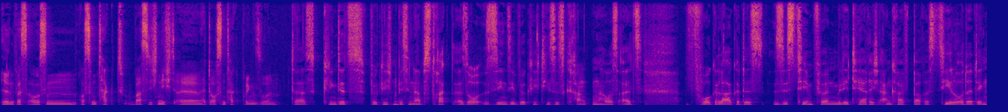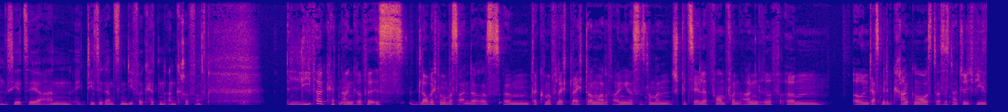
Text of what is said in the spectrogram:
irgendwas aus dem, aus dem Takt, was ich nicht äh, hätte aus dem Takt bringen sollen. Das klingt jetzt wirklich ein bisschen abstrakt. Also sehen Sie wirklich dieses Krankenhaus als vorgelagertes System für ein militärisch angreifbares Ziel oder denken Sie jetzt eher an diese ganzen Lieferkettenangriffe? Lieferkettenangriffe ist, glaube ich, nochmal was anderes. Ähm, da können wir vielleicht gleich nochmal drauf eingehen. Das ist nochmal eine spezielle Form von Angriff. Ähm, und das mit dem Krankenhaus, das ist natürlich wie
